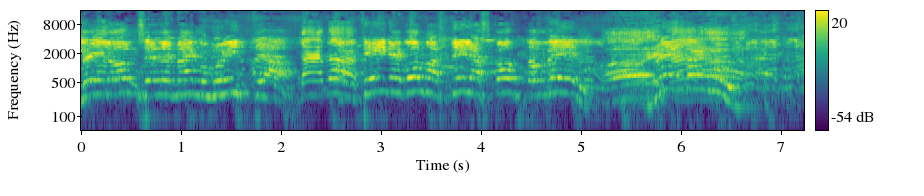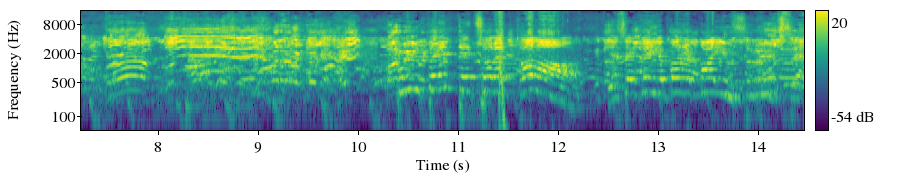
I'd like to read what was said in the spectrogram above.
Meil on selle mängu võitja. Teine, kolmas, neljas koht on veel. veel mängus. kujuta ette, et sa oled kala ja see on kõige parem maius sul üldse.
